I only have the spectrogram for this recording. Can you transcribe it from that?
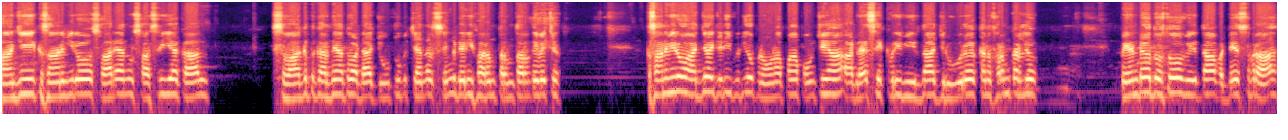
ਹਾਂਜੀ, ਕਿਸਾਨ ਵੀਰੋ, ਸਾਰਿਆਂ ਨੂੰ ਸਤਿ ਸ੍ਰੀ ਅਕਾਲ। ਸਵਾਗਤ ਕਰਦੇ ਹਾਂ ਤੁਹਾਡਾ YouTube channel Singh dairy farm Tarn Taran ਦੇ ਵਿੱਚ। ਕਿਸਾਨ ਵੀਰੋ, ਅੱਜ ਜਿਹੜੀ ਵੀਡੀਓ ਬਣਾਉਣ ਆਪਾਂ ਪਹੁੰਚੇ ਆ ਐਡਰੈਸ ਇੱਕ ਵਾਰੀ ਵੀਰ ਦਾ ਜਰੂਰ ਕਨਫਰਮ ਕਰ ਲਿਓ। ਪਿੰਡ ਦੋਸਤੋ, ਵੀਰ ਦਾ ਵੱਡੇ ਸਭਰਾ,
